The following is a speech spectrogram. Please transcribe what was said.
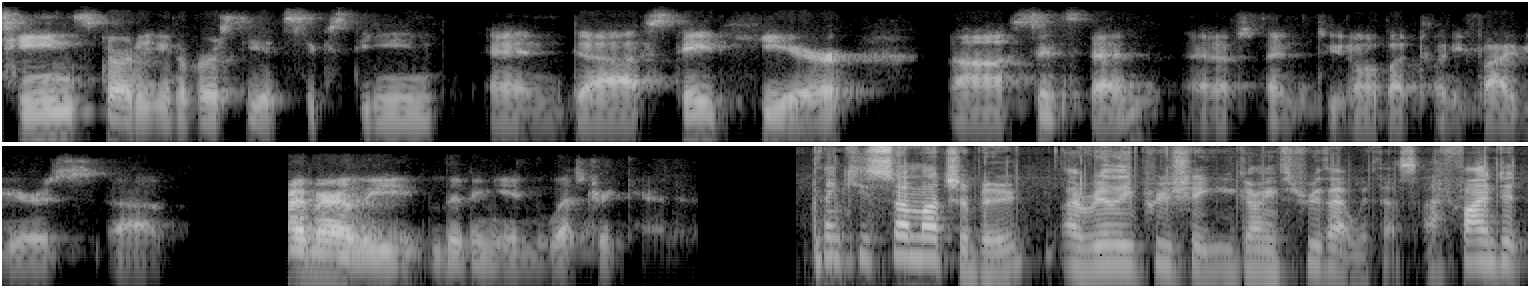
teens, started university at 16, and uh, stayed here uh, since then. And I've spent, you know, about 25 years uh, primarily living in Western Canada. Thank you so much, Abu. I really appreciate you going through that with us. I find it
